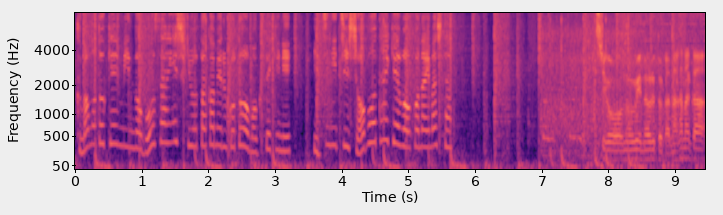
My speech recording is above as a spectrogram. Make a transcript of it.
熊本県民の防災意識を高めることを目的に1日消防体験を行いました。はしごの上に乗るとかなかなか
